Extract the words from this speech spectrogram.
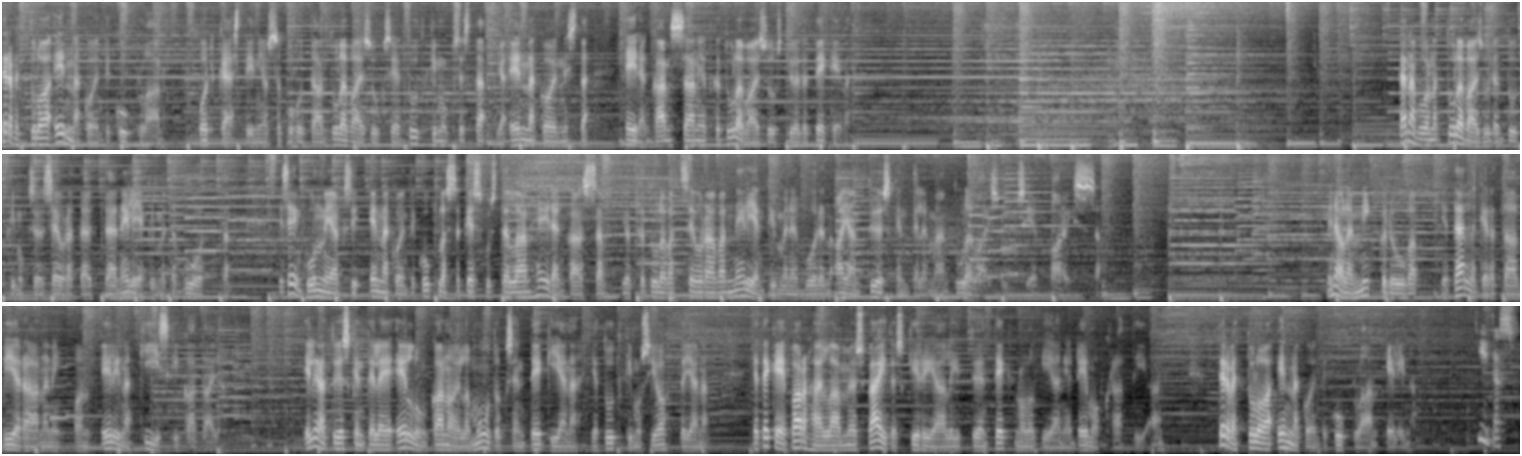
Tervetuloa Ennakointikuplaan, podcastiin, jossa puhutaan tulevaisuuksien tutkimuksesta ja ennakoinnista heidän kanssaan, jotka tulevaisuustyötä tekevät. Tänä vuonna tulevaisuuden tutkimuksen seura täyttää 40 vuotta, ja sen kunniaksi Ennakointikuplassa keskustellaan heidän kanssa, jotka tulevat seuraavan 40 vuoden ajan työskentelemään tulevaisuuksien parissa. Minä olen Mikko Duuva ja tällä kertaa vieraanani on Elina Kiiski-Kataja. Elina työskentelee Ellun kanoilla muutoksen tekijänä ja tutkimusjohtajana ja tekee parhaillaan myös väitöskirjaa liittyen teknologiaan ja demokratiaan. Tervetuloa ennakointikuplaan, Elina. Kiitos.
